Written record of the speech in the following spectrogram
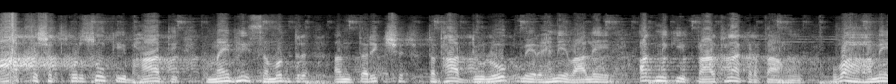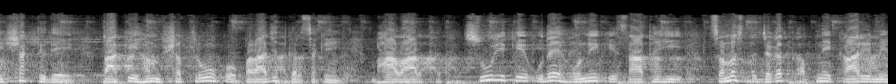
आप्त शतपुरुषों की भांति मैं भी समुद्र, अंतरिक्ष तथा द्युलोक में रहने वाले अग्नि की प्रार्थना करता हूँ। वह हमें शक्ति दे ताकि हम शत्रुओं को पराजित कर सकें। भावार्थ। सूर्य के उदय होने के साथ ही समस्त जगत अपने कार्य में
